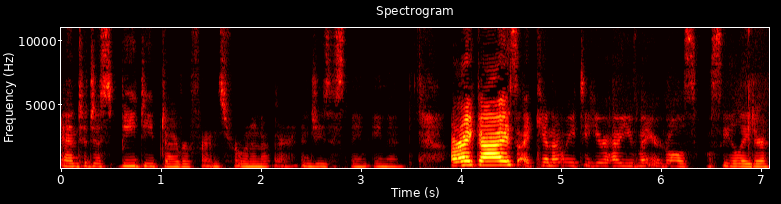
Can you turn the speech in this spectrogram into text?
and to just be deep diver friends for one another. In Jesus' name, amen. All right, guys, I cannot wait to hear how you've met your goals. I'll see you later.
